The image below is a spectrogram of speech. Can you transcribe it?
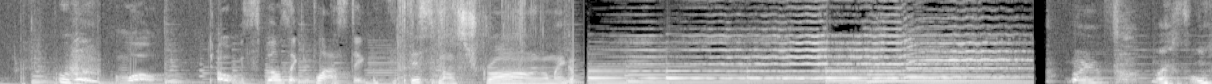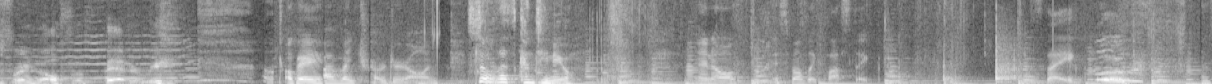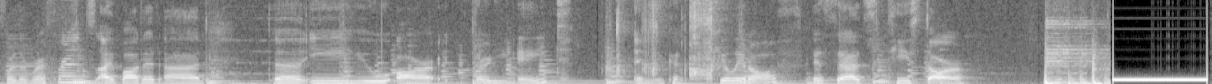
Ooh, whoa. Oh, it smells like plastic. This smells strong. Oh my god. My, my phone's running off of battery. Okay, I have my charger on. So let's continue. I know, it smells like plastic. It's like, oof. And for the reference, I bought it at the EUR38 and you can peel it off. It says T-Star.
